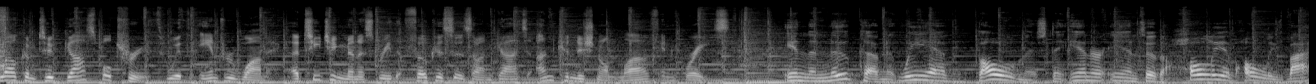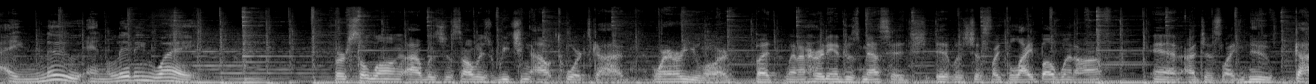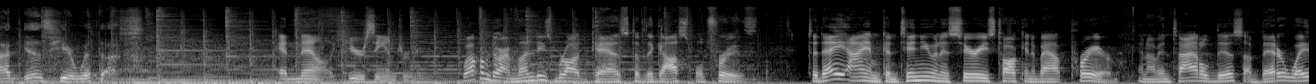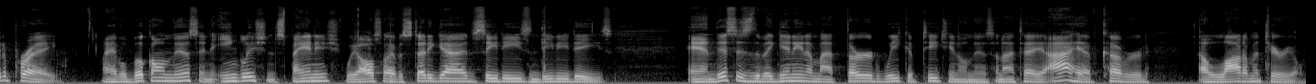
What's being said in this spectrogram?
Welcome to Gospel Truth with Andrew Wommack, a teaching ministry that focuses on God's unconditional love and grace. In the new covenant, we have boldness to enter into the Holy of Holies by a new and living way. For so long, I was just always reaching out towards God. Where are you, Lord? But when I heard Andrew's message, it was just like the light bulb went off, and I just like knew God is here with us. And now, here's Andrew. Welcome to our Monday's broadcast of the Gospel Truth. Today I am continuing a series talking about prayer, and I've entitled this A Better Way to Pray. I have a book on this in English and Spanish. We also have a study guide, CDs, and DVDs. And this is the beginning of my third week of teaching on this, and I tell you, I have covered a lot of material.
